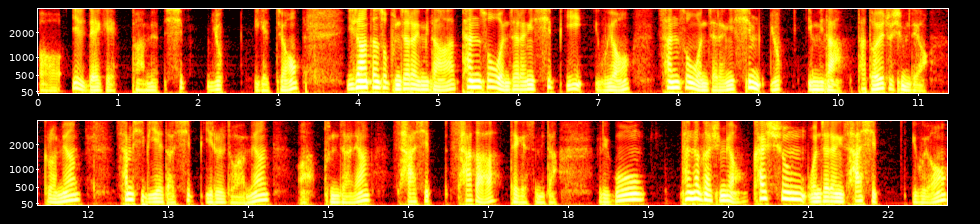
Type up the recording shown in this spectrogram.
어, 1, 4개 더하면 16이겠죠. 이산화탄소 분자량입니다. 탄소 원자량이 12이고요. 산소 원자량이 16입니다. 다 더해 주시면 돼요. 그러면 32에다 12를 더하면 어, 분자량 44가 되겠습니다. 그리고 탄산칼슘이요. 칼슘 원자량이 40이고요.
